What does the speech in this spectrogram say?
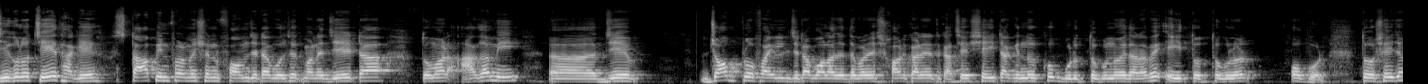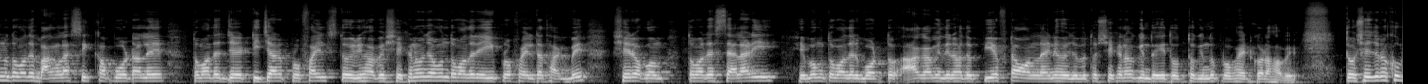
যেগুলো চেয়ে থাকে স্টাফ ইনফরমেশন ফর্ম যেটা বলছে মানে যেটা তোমার আগামী যে জব প্রোফাইল যেটা বলা যেতে পারে সরকারের কাছে, সেইটা কিন্তু খুব গুরুত্বপূর্ণ হয়ে দাঁড়াবে। এই তথ্যগুলোর ওপর। তো সেই জন্য তোমাদের বাংলা শিক্ষা পোর্টালে তোমাদের যে টিচার প্রোফাইলস তৈরি হবে, সেখানেও যেমন তোমাদের এই প্রোফাইলটা থাকবে, সেরকম তোমাদের স্যালারি এবং তোমাদের বর্ত, আগামী দিনে হয়তো পিএফটা অনলাইনে হয়ে যাবে, তো সেখানেও কিন্তু এই তথ্য কিন্তু প্রোভাইড করা হবে। তো সেই জন্য খুব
